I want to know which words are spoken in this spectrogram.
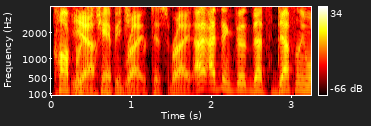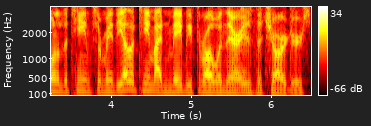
conference championship right, participant. Right. I, I think that that's definitely one of the teams for me. The other team I'd maybe throw in there is the Chargers.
